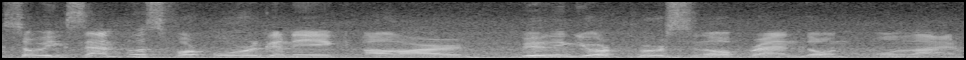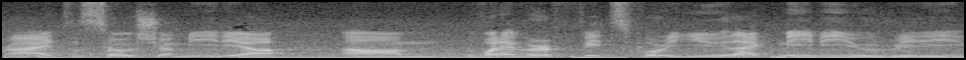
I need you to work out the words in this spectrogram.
So examples for organic are building your personal brand on online, right? On social media, um, whatever fits for you like maybe you're really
